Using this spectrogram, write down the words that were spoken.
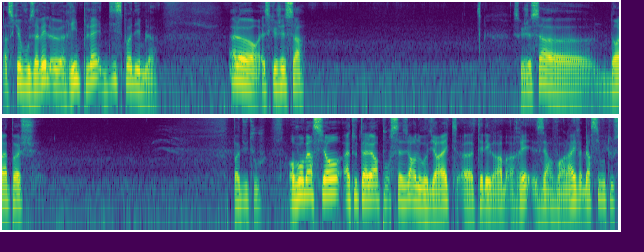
parce que vous avez le replay disponible. Alors, est-ce que j'ai ça? Est-ce que j'ai ça euh, dans la poche? Pas du tout. En vous remerciant, à tout à l'heure pour 16h, un nouveau direct, euh, Telegram Réservoir Live. Merci vous tous.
